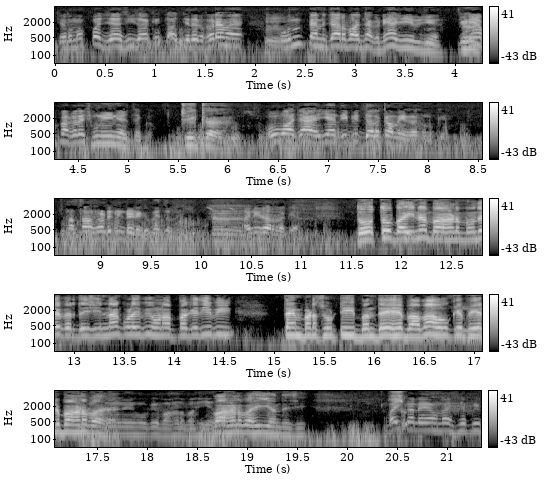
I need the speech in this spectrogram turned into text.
ਜਦੋਂ ਮੈਂ ਭੱਜਿਆ ਸੀ ਜਾ ਕੇ ਚਾਚੇ ਦੇ ਖੜਿਆ ਮੈਂ ਉਹਨੂੰ ਤਿੰਨ ਚਾਰ ਆਵਾਜ਼ਾਂ ਕੱਢੀਆਂ ਅਜੀਬ ਜੀਆਂ ਜਿਹੜੀਆਂ ਆਪਾਂ ਕਦੇ ਸੁਣੀ ਨਹੀਂ ਅੱਜ ਤੱਕ। ਠੀਕ ਹੈ। ਉਹ ਆਵਾਜ਼ਾਂ ਇਹ ਜਾਂਦੀ ਵੀ ਦਿਲ ਕੰਮੇਗਾ ਸੁਣ ਕੇ। ਹੱਥਾਂ ਸਾਡੇ ਡੰਡੇ ਡਿੱਗ ਪਏ ਥੱਲੇ। ਹੂੰ। ਇੰਨੀ ਡਰ ਲੱਗਿਆ। ਦੋਸਤੋ ਬਾਈ ਨਾ ਬਾਹਣ ਪਾਉਂਦੇ ਫਿਰਦੇ ਸੀ। ਇਹਨਾਂ ਕੋਲੇ ਵੀ ਹੁਣ ਆਪਾਂ ਕਹਦੀਏ ਵੀ ਟੈਂਬੜ ਸੁੱਟੀ ਬੰਦੇ ਇਹ ਬਾਬਾ ਹੋ ਕੇ ਫੇਰ ਬਾਹਣ ਵਾਹਿਆ ਨੇ ਹੋ ਕੇ ਵਾਹਣ ਵਾਹੀ ਜਾਂਦੇ। ਵਾਹਣ ਵਾਹੀ ਜਾਂਦੇ ਸੀ। ਬਾਈ ਕੱਲੇ ਆਉਂਦਾ ਸੀ ਵੀ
